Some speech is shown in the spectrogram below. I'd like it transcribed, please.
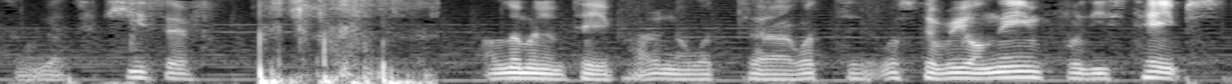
some of that adhesive aluminum tape. I don't know what uh, what what's the real name for these tapes.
